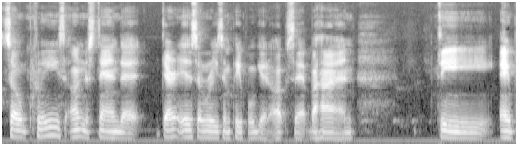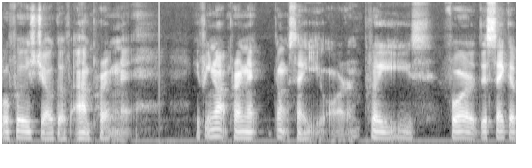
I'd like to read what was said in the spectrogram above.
So please understand that there is a reason people get upset behind the April Fool's joke of I'm pregnant. If you're not pregnant, don't say you are. Please, for the sake of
